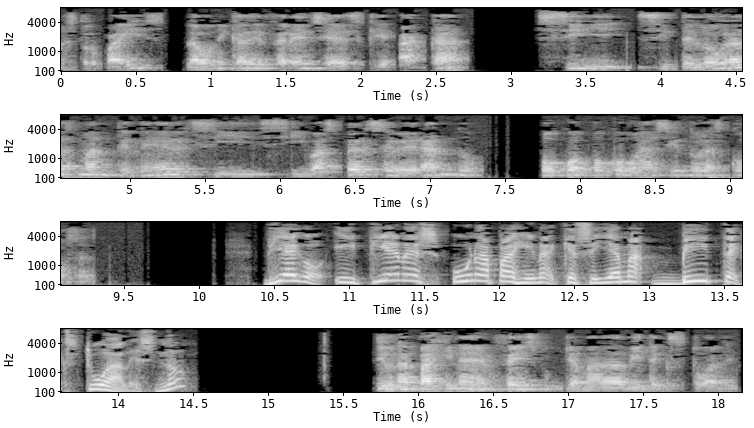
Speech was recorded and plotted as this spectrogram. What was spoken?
nuestro país. La única diferencia es que acá, si, si te logras mantener, si, si vas perseverando, poco a poco vas haciendo las cosas. Diego, y tienes una página que se llama Bitextuales, ¿no? Y una página en Facebook llamada Bitextuales.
